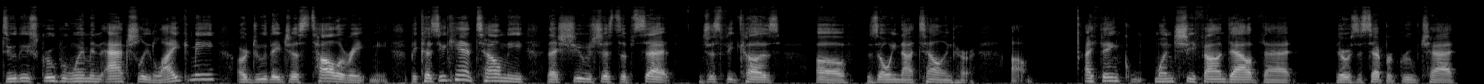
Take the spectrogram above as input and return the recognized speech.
do these group of women actually like me or do they just tolerate me? Because you can't tell me that she was just upset just because of Zoey not telling her. Um, I think when she found out that there was a separate group chat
